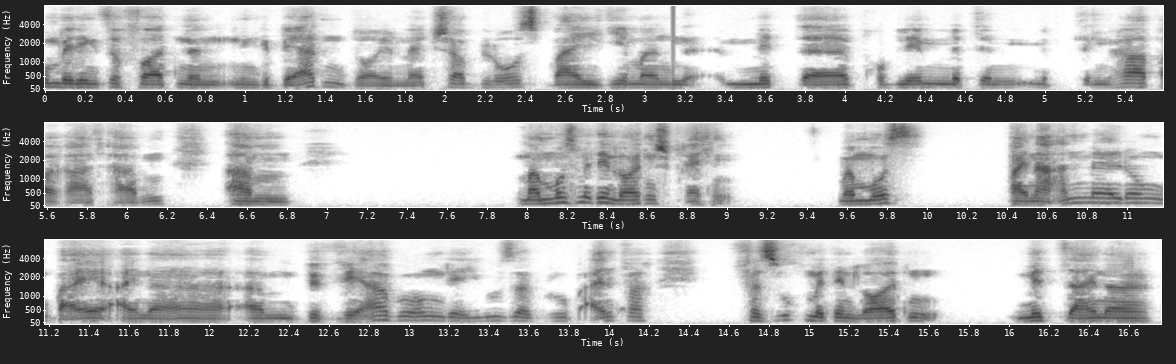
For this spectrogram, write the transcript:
unbedingt sofort einen, einen Gebärdendolmetscher, bloß weil jemand mit äh, Problemen mit dem, mit dem Hörapparat haben. Ähm, man muss mit den Leuten sprechen. Man muss bei einer Anmeldung, bei einer ähm, Bewerbung der User Group einfach versuchen, mit den Leuten, mit seiner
